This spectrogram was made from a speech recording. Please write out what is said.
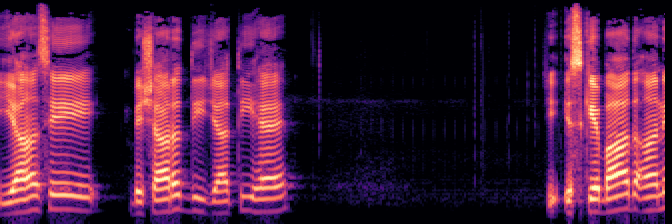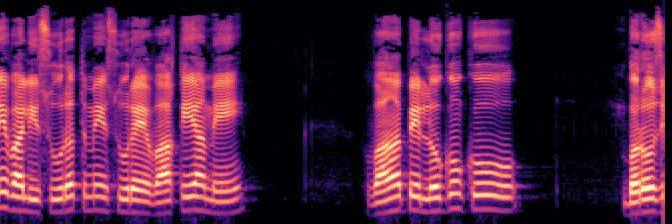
یہاں سے بشارت دی جاتی ہے۔ اس کے بعد آنے والی صورت میں سورہ واقعہ میں وہاں پہ لوگوں کو بروز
